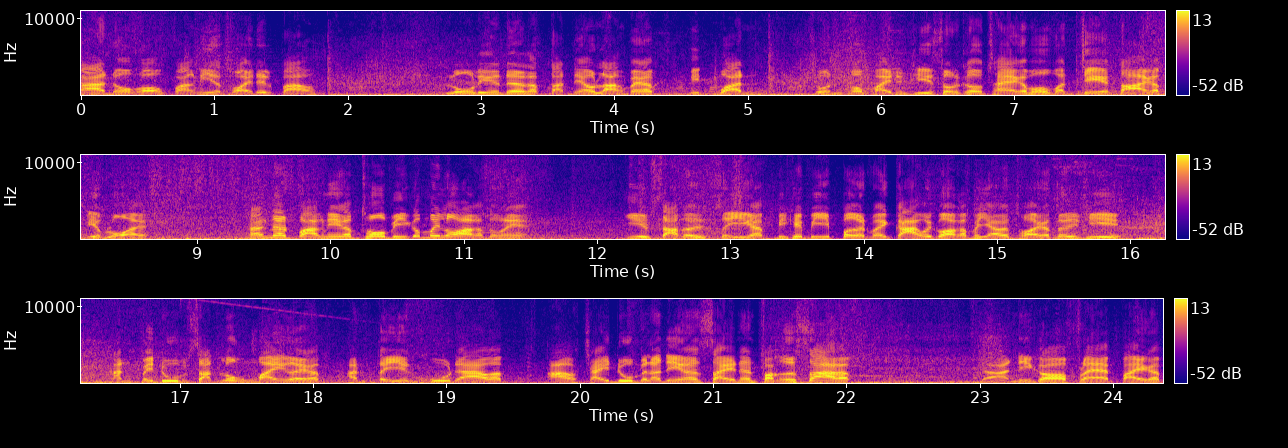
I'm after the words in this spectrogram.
ด้านโดของฝั่งนี้จะถอยได้หรือเปล่า โลลิงเดอร์ครับตัดแนวหลังไปครับมิดวัน ชนเข้าไปหนึ่งทีโซนเข้าแทงครับผมวันเจตายครับเรียบร้อย ทางด้านฝั่งนี้ครับโทบีก็ไม่รอดครับตรงนี้23ต่อ14ครับ BKB เปิดไว้กลางไว้ก่อนครับพยายามจะถอยครับตัวทีทีหันไปดูมซัดลงไม่เอ่ยครับ อันตียังคูดาวครับอ้าวใช้ดูมไปแล้วนี่ครับใส่นั่นฝั่งเออร์ซ่าครับด่านนี้ก็แฟร์ไปครับ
